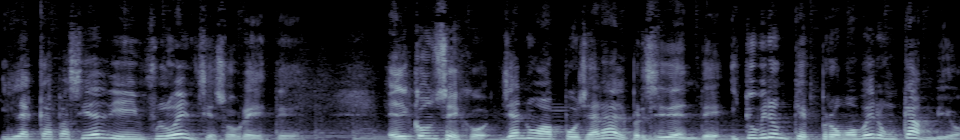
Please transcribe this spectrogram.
y la capacidad de influencia sobre este. El consejo ya no apoyará al presidente y tuvieron que promover un cambio.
